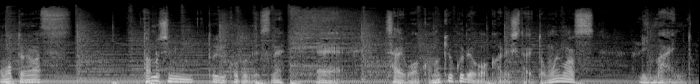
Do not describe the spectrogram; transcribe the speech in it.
思っております。楽しみということですね、えー、最後はこの曲でお別れしたいと思います。リマインド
